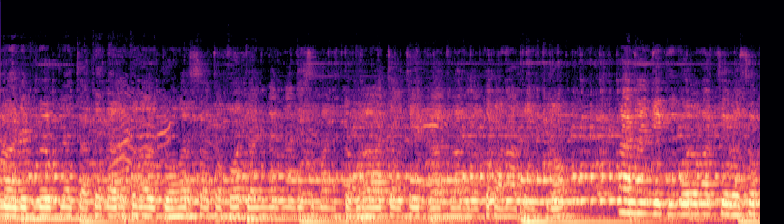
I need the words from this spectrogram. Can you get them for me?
Manik mebla jati nara penol dongar satu foto yang nanti seman itu beraca cedra lagi ke tanah tingkro. Aman jadi ngurung aci rasul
